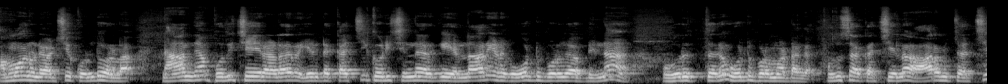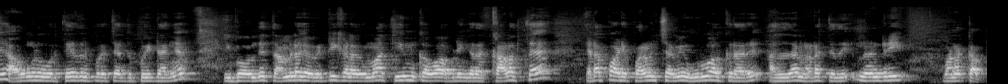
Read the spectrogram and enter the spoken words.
அம்மாவனுடைய ஆட்சியை கொண்டு வரலாம். நான் தான் பொதுச் செயலாளர். என்கிட்ட கட்சி கொடி சின்ன இருக்குது எல்லாரும் எனக்கு ஓட்டு போடுங்க அப்படின்னா ஒருத்தரும் ஓட்டு போட மாட்டாங்க. புதுசாக கட்சியெல்லாம் ஆரம்பிச்சாச்சு. அவங்களும் ஒரு தேர்தல் பிரச்சாரத்துக்கு போயிட்டாங்க. இப்போ வந்து தமிழக வெற்றி கழகமாக திமுகவா அப்படிங்கிற களத்தை எடப்பாடி பழனிசாமி உருவாக்குறாரு. அதுதான் நடக்குது. நன்றி. வணக்கம்.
